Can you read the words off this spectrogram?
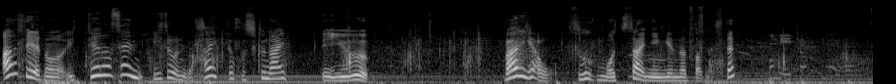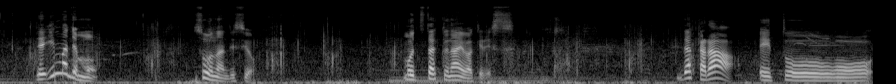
ある程度の一定の線以上には入ってほしくないっていうバリアをすごく持ちたい人間だったんですね。で今でもそうなんですよ。持ちたくないわけです。だからえっ、と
